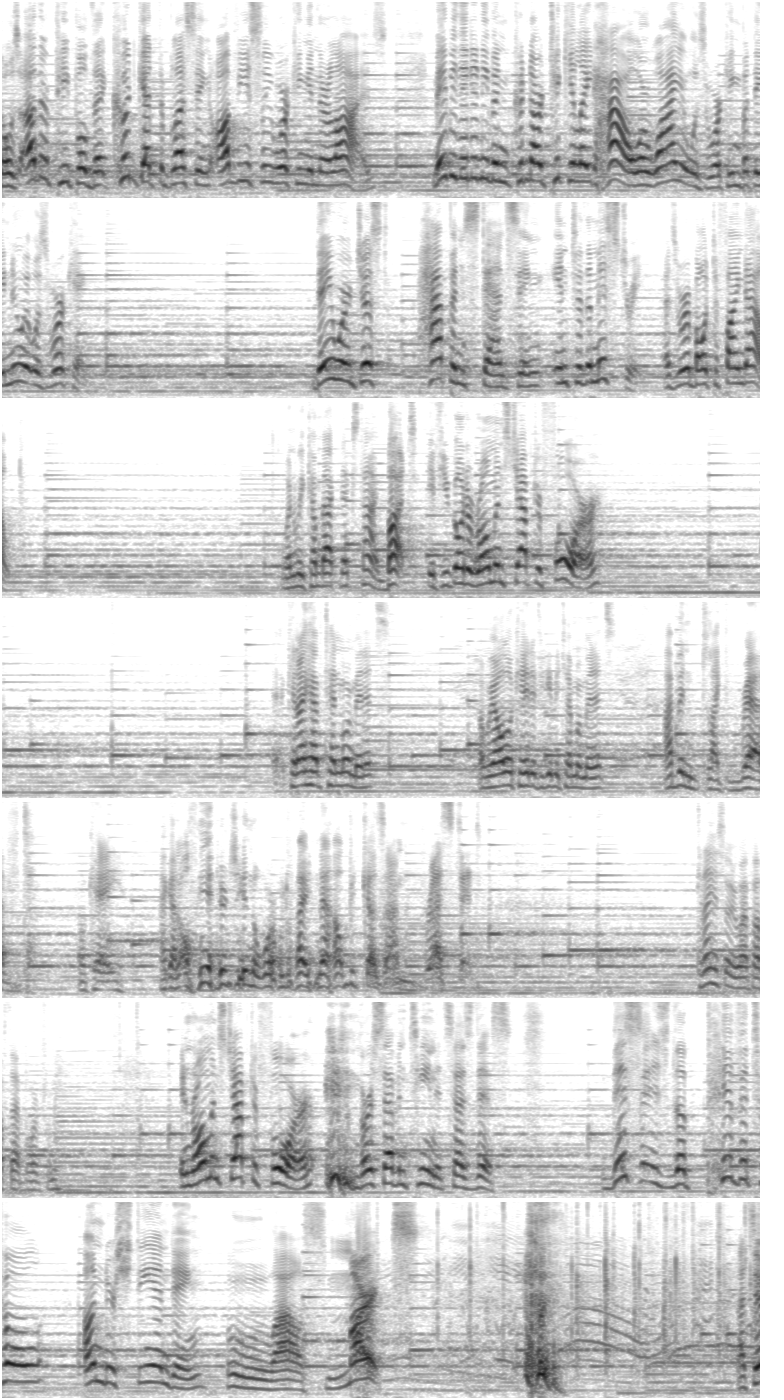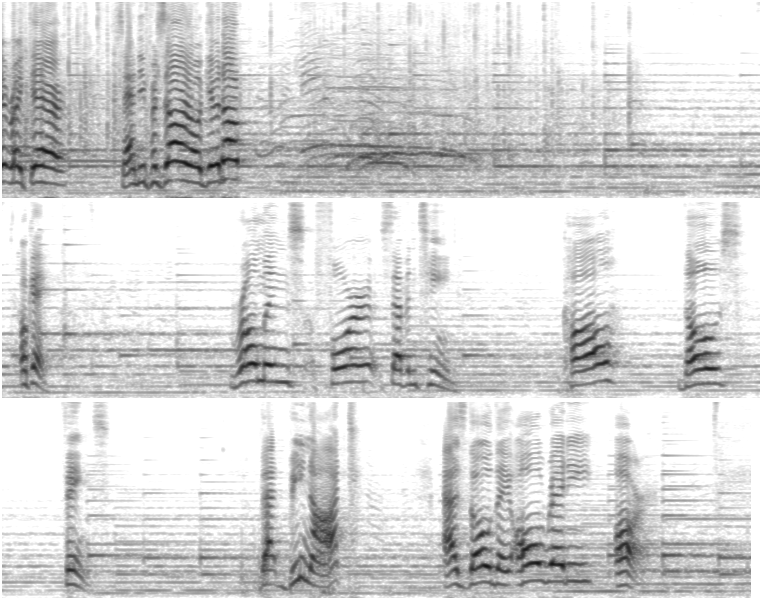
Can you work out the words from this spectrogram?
those other people that could get the blessing obviously working in their lives. Maybe they didn't even couldn't articulate how or why it was working, but they knew it was working. They were just happenstancing into the mystery, as we're about to find out when we come back next time. But if you go to Romans chapter 4, can I have 10 more minutes? Are we all okay if you give me 10 more minutes? I've been like revved, okay? I got all the energy in the world right now because I'm rested. Can I have somebody wipe off that board for me? In Romans chapter 4, verse 17, it says this This is the pivotal understanding Ooh, wow, smart. That's it right there. Sandy Pizarro, give it up. Okay. Romans 4:17. Call those things that be not as though they already are.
